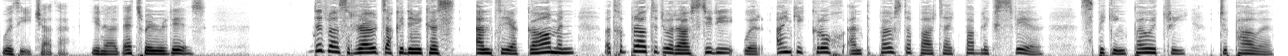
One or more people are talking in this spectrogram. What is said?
with each other. You know, that's where it is. Dit was Rhodes akademikus Anthea Garman wat gepraat het oor haar studie oor Antjie Krog and the Post-Apartheid Public Sphere, Speaking Poetry to Power.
